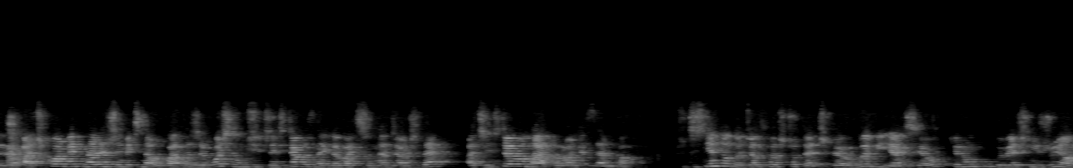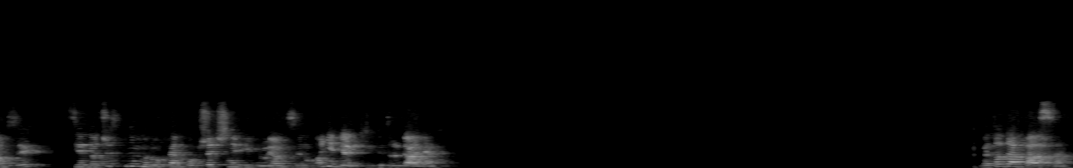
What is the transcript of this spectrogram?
Y, Aczkolwiek należy mieć na uwadze, że włosie musi częściowo znajdować się na dziąśle, a częściowo na koronie zęba. Przyciśniętą do dziąsła szczoteczkę wywija się w kierunku powierzchni żujących z jednoczesnym ruchem poprzecznie wibrującym o niewielkich drganiach. Metoda Basa.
